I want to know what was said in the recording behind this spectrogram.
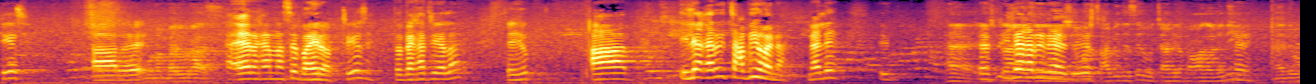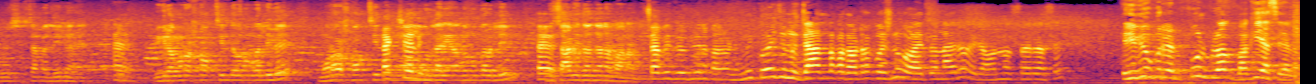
ঠিক আছে? আর এর এখান আছে। বাইরত ঠিক আছে? তো দেখাচ্ছি এলা যাই হোক। আর এলাকার চাবি হয় না নাহলে হ্যাঁ হ্যাঁ, চাবি হ্যাঁ। চাবি বানাবি। দুদিনে পারো যার লগত অর্ডার করিসনু হয়তো নাই রো অন্য স্যার আছে। রিভিউ করে ফুল ব্লগ বাকি আছে এলা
